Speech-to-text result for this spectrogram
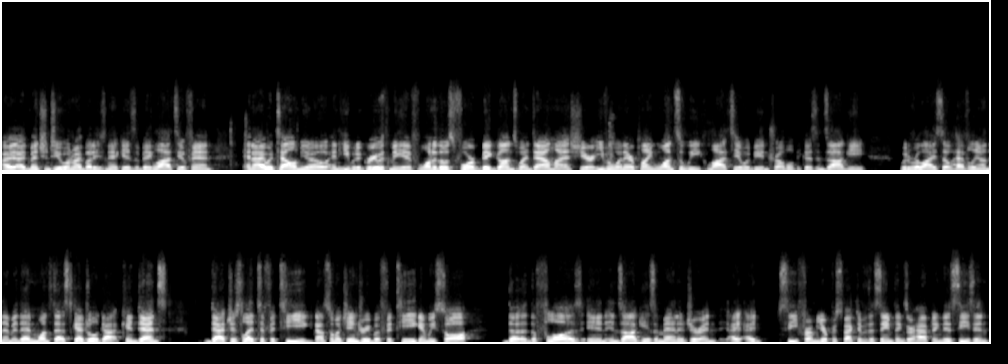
I, would mentioned to you one of my buddies, Nick, is a big Lazio fan, and I would tell him, you know, and he would agree with me. If one of those four big guns went down last year, even when they were playing once a week, Lazio would be in trouble because Inzaghi would rely so heavily on them. And then once that schedule got condensed, that just led to fatigue, not so much injury, but fatigue, and we saw the the flaws in Inzaghi as a manager. And I, I see from your perspective the same things are happening this season.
